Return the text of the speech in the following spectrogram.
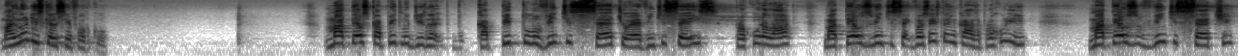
mas não diz que ele se enforcou. Mateus capítulo, capítulo 27, ou é 26, procura lá. Mateus 27. Vocês estão em casa, procure aí. Mateus 27,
